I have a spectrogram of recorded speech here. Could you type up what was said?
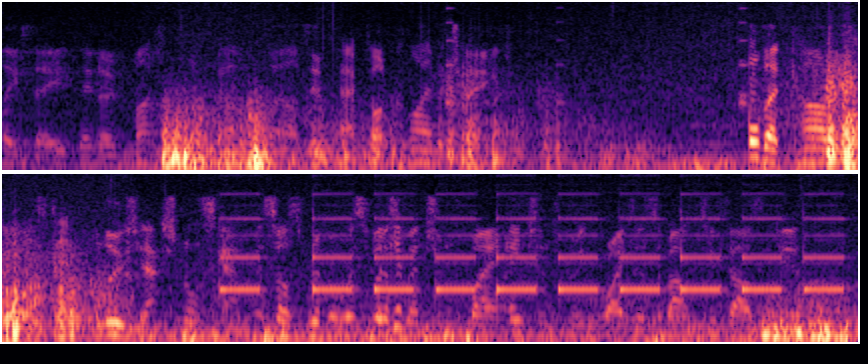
they say they know much more about the cloud's impact on climate change. All that car exhaust and A pollution. national scandal. Sos River was first mentioned by ancient Greek writers about 2,000 years ago.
